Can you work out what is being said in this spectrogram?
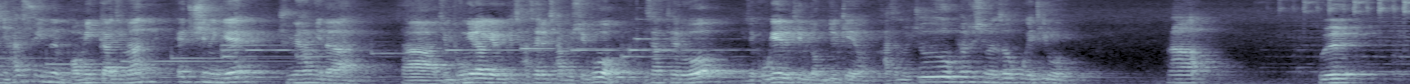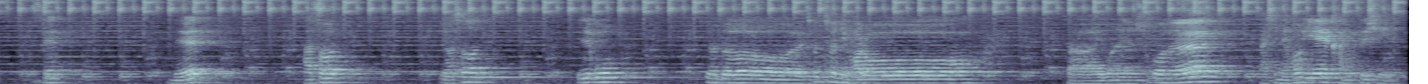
자신이 할 수 있는 범위까지만 해주시는 게 중요합니다. 자, 지금 동일하게 이렇게 자세를 잡으시고 이 상태로 이제 고개를 뒤로 넘길게요. 가슴을 쭉 펴주시면서 고개 뒤로 하나, 둘, 셋, 넷, 다섯, 여섯, 일곱, 여덟 천천히 바로 자 이번에는 수건을 자신의 허리에 감듯이 자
